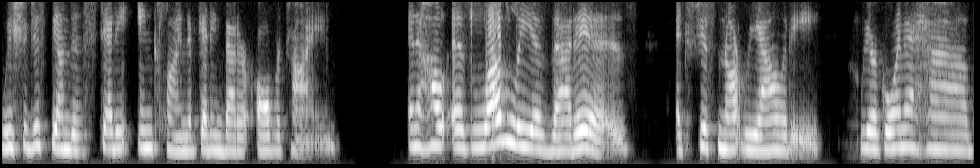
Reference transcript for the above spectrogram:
we should just be on this steady incline of getting better all the time. And how, as lovely as that is, it's just not reality. We are going to have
